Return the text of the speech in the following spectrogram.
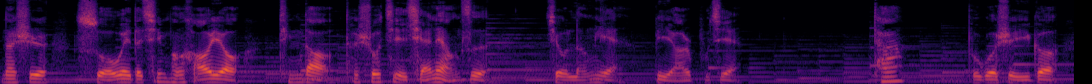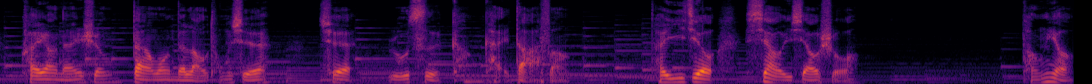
那是所谓的亲朋好友，听到他说“借钱”两字，就冷眼避而不见。他不过是一个快让男生淡忘的老同学，却如此慷慨大方。他依旧笑一笑说：“朋友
